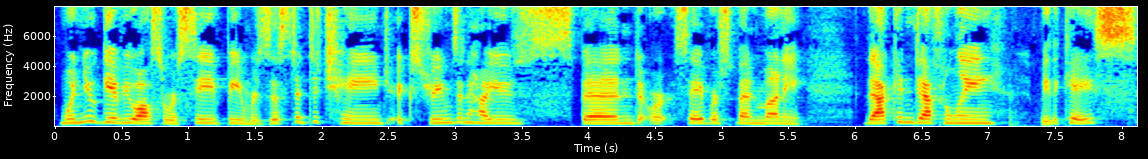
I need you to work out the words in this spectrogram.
When you give, you also receive, being resistant to change, extremes in how you spend or save or spend money. That can definitely be the case.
